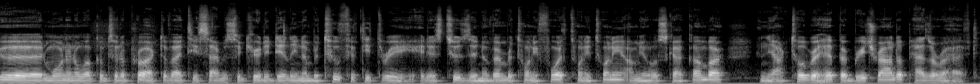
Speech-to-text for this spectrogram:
Good morning and welcome to the Proactive IT Cybersecurity Daily number 253. It is Tuesday, November 24th, 2020. I'm your host, Scott Gumbar, and the October HIPAA Breach Roundup has arrived.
